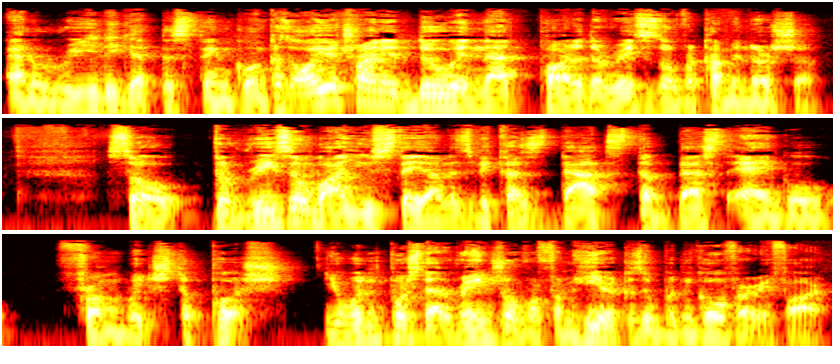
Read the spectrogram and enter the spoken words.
and really get this thing going. Because all you're trying to do in that part of the race is overcome inertia. So the reason why you stay on is because that's the best angle from which to push. You wouldn't push that Range Rover from here because it wouldn't go very far.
